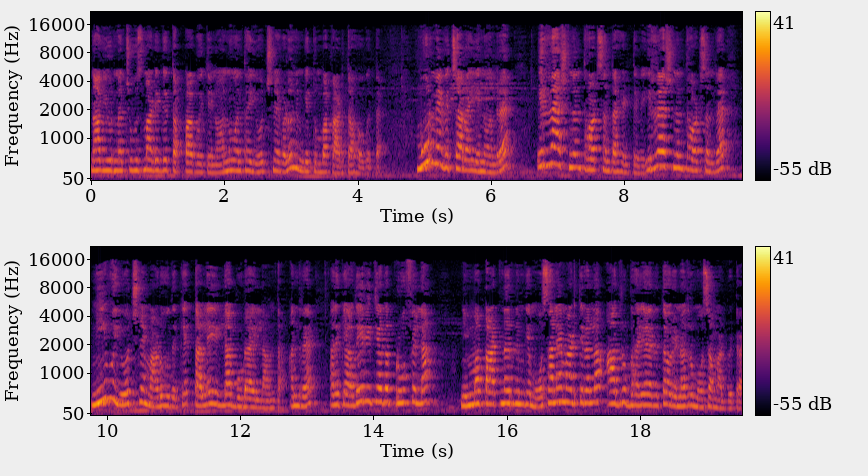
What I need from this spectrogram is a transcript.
ನಾವ್ ಇವ್ರನ್ನ ಚೂಸ್ ಮಾಡಿದ್ದೇ ತಪ್ಪಾಗೋಯ್ತೇನೋ ಅನ್ನುವಂತ ಯೋಚನೆಗಳು ನಿಮ್ಗೆ ತುಂಬಾ ಕಾಡ್ತಾ ಹೋಗುತ್ತೆ. ಮೂರನೇ ವಿಚಾರ ಏನು ಅಂದ್ರೆ ಇರ್ರಾಷನಲ್ ಥಾಟ್ಸ್ ಅಂತ ಹೇಳ್ತೇವೆ. ಇರ್ರಾಷನಲ್ ಥಾಟ್ಸ್ ಅಂದ್ರೆ ನೀವು ಯೋಚನೆ ಮಾಡುವುದಕ್ಕೆ ತಲೆ ಇಲ್ಲ, ಬುಡ ಇಲ್ಲ ಅಂತ. ಅಂದ್ರೆ ಅದಕ್ಕೆ ಯಾವುದೇ ರೀತಿಯಾದ ಪ್ರೂಫ್ ಇಲ್ಲ. ನಿಮ್ಮ ಪಾರ್ಟ್ನರ್ ನಿಮ್ಗೆ ಮೋಸನೇ ಮಾಡ್ತಿರಲ್ಲ, ಆದ್ರೂ ಭಯ ಇರುತ್ತೆ, ಅವ್ರ ಏನಾದ್ರೂ ಮೋಸ ಮಾಡ್ಬಿಟ್ರೆ.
